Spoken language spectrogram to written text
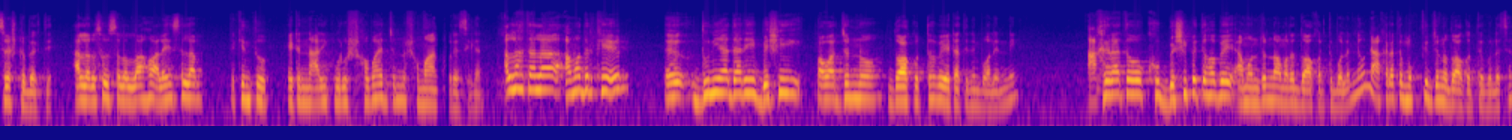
শ্রেষ্ঠ ব্যক্তি। আল্লাহ রসুল সাল্লাহ আলহিসাল্লাম কিন্তু এটা নারী পুরুষ সবার জন্য সমান করেছিলেন। আল্লাহ তালা আমাদেরকে দুনিয়াদারি বেশি পাওয়ার জন্য দোয়া করতে হবে, এটা তিনি বলেননি। আখেরাতেও খুব বেশি পেতে হবে এমন জন্য আমাদের দোয়া করতে বলেননি। উনি আখেরাতে মুক্তির জন্য দোয়া করতে বলেছেন।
